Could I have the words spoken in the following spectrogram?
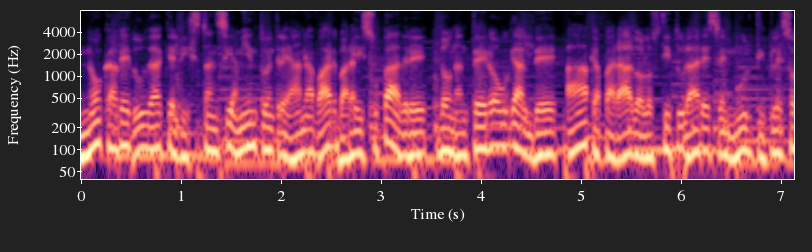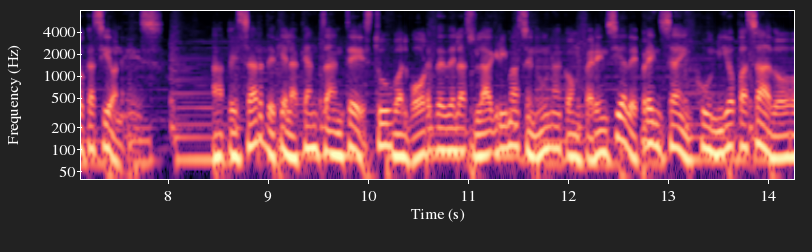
No cabe duda que el distanciamiento entre Ana Bárbara y su padre, Don Antero Ugalde, ha acaparado los titulares en múltiples ocasiones. A pesar de que la cantante estuvo al borde de las lágrimas en una conferencia de prensa en junio pasado,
